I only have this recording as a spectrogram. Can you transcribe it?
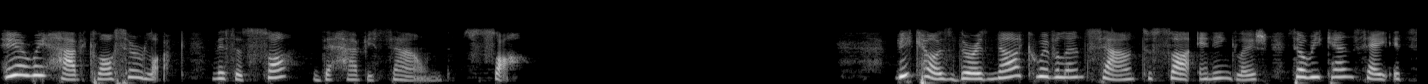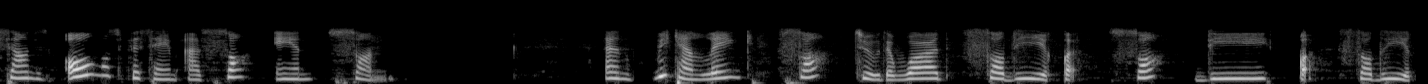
Here we have closer look. This is sa, the heavy sound, sa. Because there is no equivalent sound to sa in English, so we can say its sound is almost the same as sa in sun. And we can link sa to the word صديق صديق صديق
